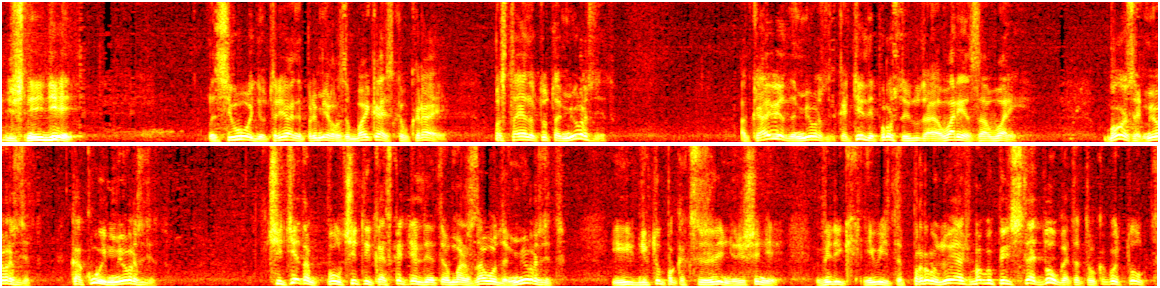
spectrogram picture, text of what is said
Сегодняшний день, на сегодня, вот реально, пример в Забайкальском крае, постоянно кто-то мерзнет, откровенно мерзнет, котельные просто идут авария за аварией. Борза мерзнет, какую мерзнет. В Чите там полчиты котельные этого машзавода мерзнет, И никто пока, к сожалению, решений великих не видит. Ну, я могу перечислять долго от этого, какой толк-то.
